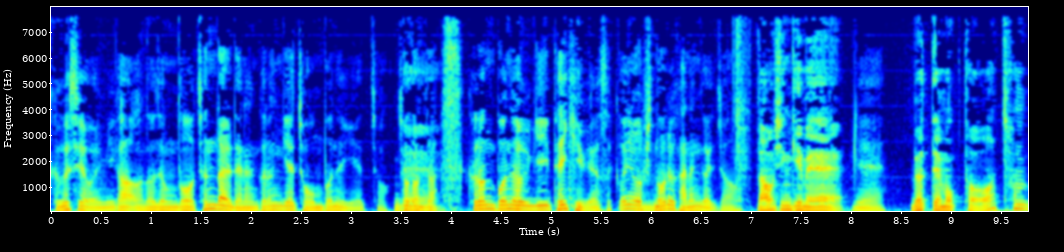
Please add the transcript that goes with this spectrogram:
그것의 의미가 어느 정도 전달되는 그런 게 좋은 번역이겠죠. 저도 네. 이제 그런 번역이 되기 위해서 끊임없이 음. 노력하는 거죠. 나오신 김에 예. 몇 대목 더 참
